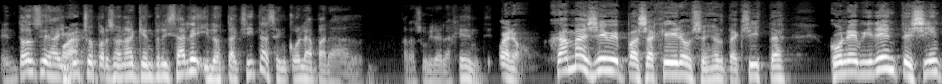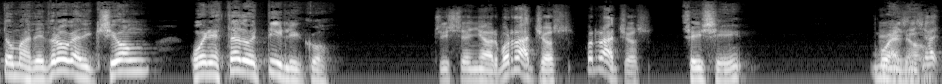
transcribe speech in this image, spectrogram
Entonces hay Bueno. mucho personal que entra y sale y los taxistas en cola parado para subir a la gente. Bueno, jamás lleve pasajeros, señor taxista, con evidentes síntomas de drogadicción o en estado etílico. Sí, señor. Borrachos, borrachos. Sí, sí. Bueno, Si ya,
